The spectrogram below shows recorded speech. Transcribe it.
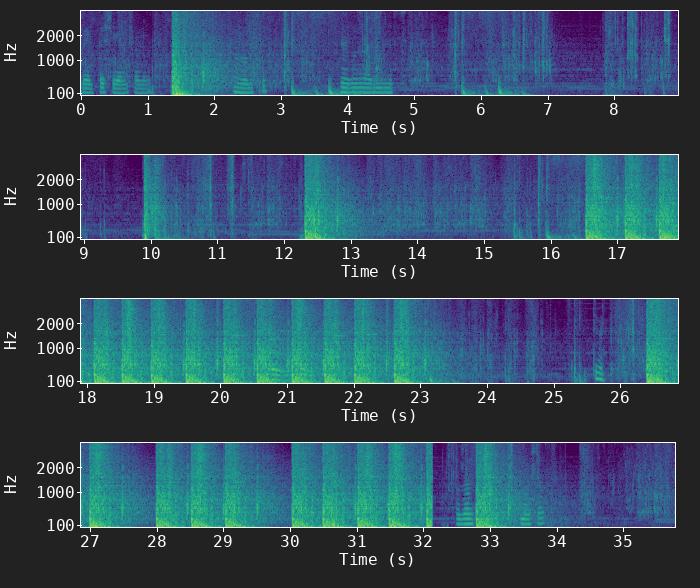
Benim 5 gelmiş ama. Tamam. Güzel olur abi neyse. Boşalt.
